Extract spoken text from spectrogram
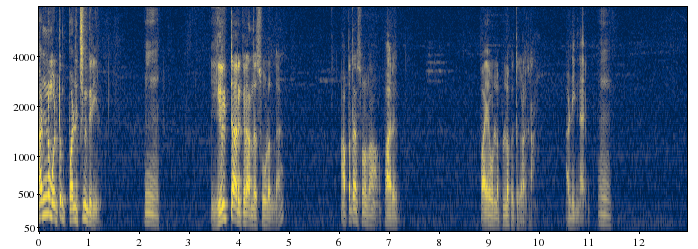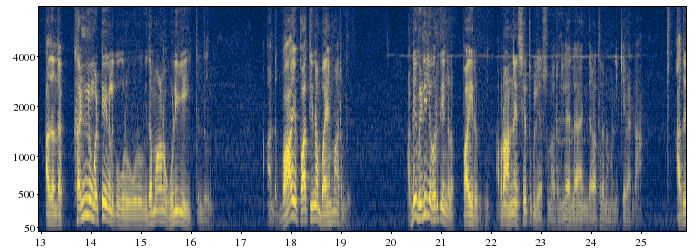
கண்ணு மட்டும் பளிச்சுன்னு தெரியுது. இருட்டாக இருக்கிற அந்த சூழலில் அப்போ தான் சொல்கிறான் பாரு பய உள்ள புள்ள பெற்று கிடக்குறான் அப்படின்னாரு. அது அந்த கண்ணு மட்டும் எங்களுக்கு ஒரு ஒரு விதமான ஒளியை தந்தது. அந்த வாயை பார்த்தீங்கன்னா பயமாக இருந்தது. அப்படியே வெளியில் வருது எங்களை பாயிறதுக்கு. அப்புறம் அண்ணன் சேத்துக்குள்ளியார் சொன்னார் இல்லை இல்லை இந்த இடத்துல நம்ம நிற்க வேண்டாம். அது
